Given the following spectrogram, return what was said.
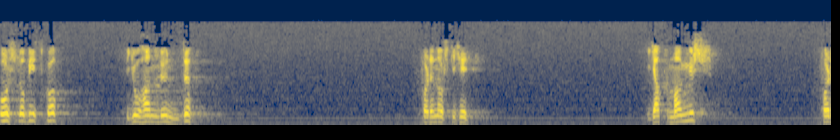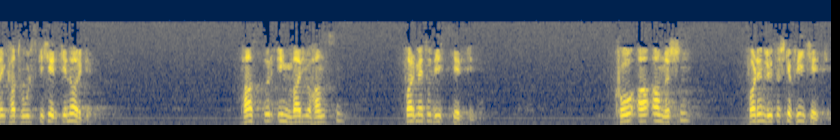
Oslo-biskop Johan Lunde for Den norske kirke. Jack Mangers for Den katolske kirke i Norge. Pastor Yngvar Johansen for Metodistkirken. K.A. Andersen for Den lutherske frikirke.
